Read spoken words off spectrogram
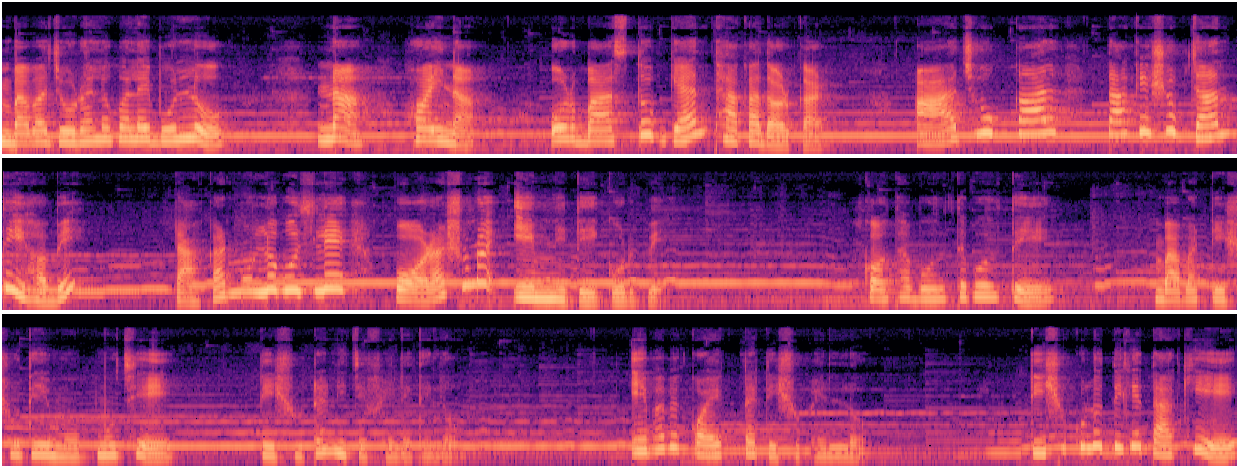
বাবা জোরালো গলায় বলল, না, হয় না। ওর বাস্তব জ্ঞান থাকা দরকার। আজ হোক কাল, তাকে সব জানতেই হবে। টাকার মূল্য বুঝলে পড়াশোনা এমনিতেই করবে। কথা বলতে বলতে বাবা টিস্যু দিয়ে মুখ মুছে টিস্যুটা নিচে ফেলে দিল। এভাবে কয়েকটা টিস্যু ফেলল। টিস্যুগুলোর দিকে তাকিয়ে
